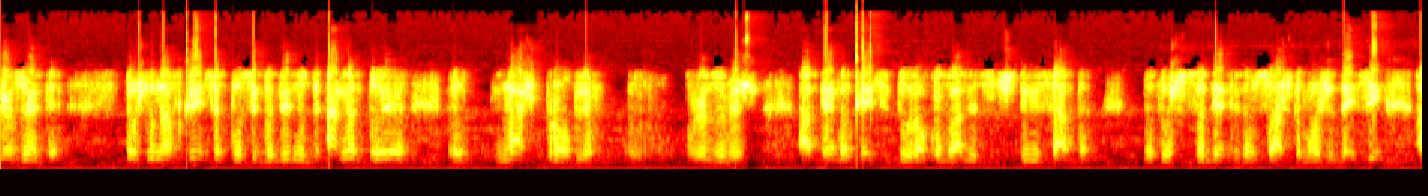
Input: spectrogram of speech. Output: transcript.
Разбирате? pod svoju zaštitu. Razumete? To što nas kreće poslije godinu dana, to je naš problem. Razumeš? A treba kresiti u roku 24 sata. Zato što sa detetom svašta može desi, a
